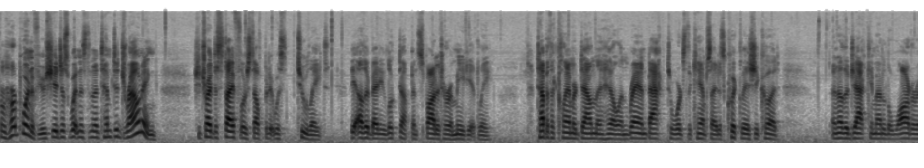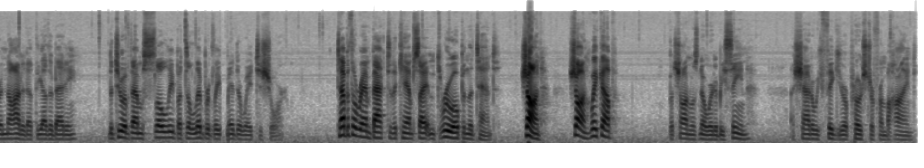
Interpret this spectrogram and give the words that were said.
From her point of view, she had just witnessed an attempted drowning. She tried to stifle herself, but it was too late. The other Betty looked up and spotted her immediately. Tabitha clambered down the hill and ran back towards the campsite as quickly as she could. Another Jack came out of the water and nodded at the other Betty. The two of them slowly but deliberately made their way to shore. Tabitha ran back to the campsite and threw open the tent. Sean! Sean, wake up! But Sean was nowhere to be seen. A shadowy figure approached her from behind.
